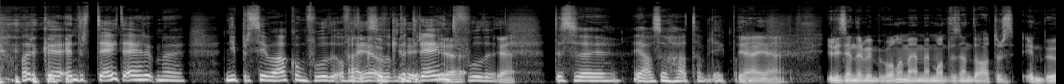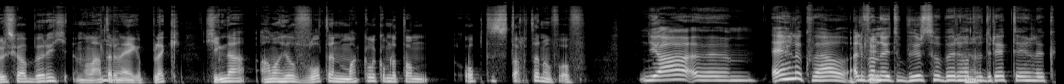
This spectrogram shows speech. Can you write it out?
waar ik eh, in de tijd eigenlijk me niet per se welkom voelde. Of dat Ah, ik ja, zo bedreigend Ja, voelde. Ja. Dus eh, ja, zo gaat dat blijkbaar. Ja, ja. Jullie zijn ermee begonnen met, met Mothers and Daughters in Beurschouwburg. En later een eigen plek. Ging dat allemaal heel vlot en makkelijk om dat dan op te starten? Of, of... Ja, ehm, eigenlijk wel. Vanuit de buurtschouwburg hadden we direct eigenlijk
